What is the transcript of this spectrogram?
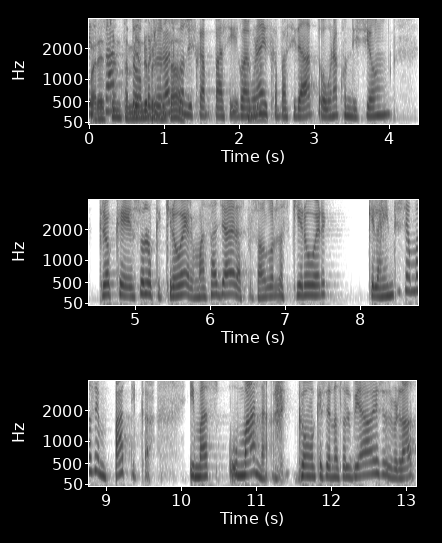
aparezcan también personas con, representados. discapaci- con alguna discapacidad o una condición. Creo que eso es lo que quiero ver. Más allá de las personas gordas, quiero ver que la gente sea más empática y más humana. Como que se nos olvida a veces, ¿verdad?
